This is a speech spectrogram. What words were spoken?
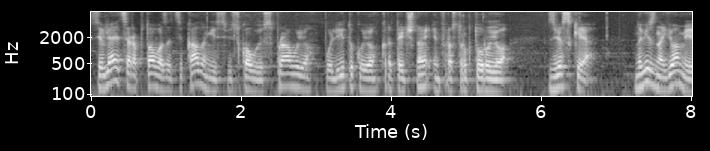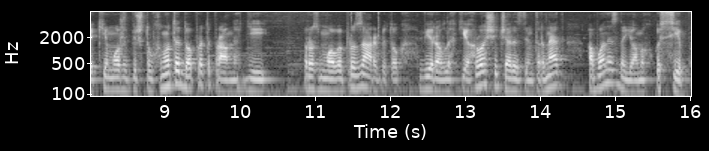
З'являється раптова зацікавленість військовою справою, політикою, критичною інфраструктурою. Зв'язки. Нові знайомі, які можуть підштовхнути до протиправних дій, розмови про заробіток, віра в легкі гроші через інтернет або незнайомих осіб.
